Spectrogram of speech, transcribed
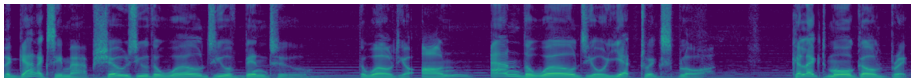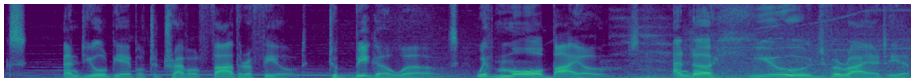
The galaxy map shows you the worlds you have been to, the world you're on, and the worlds you're yet to explore. Collect more gold bricks, and you'll be able to travel farther afield to bigger worlds with more biomes and a huge variety of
